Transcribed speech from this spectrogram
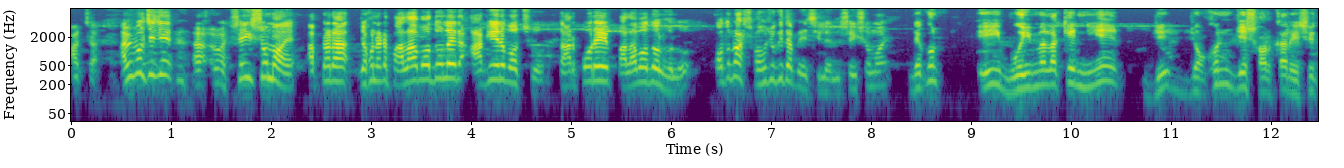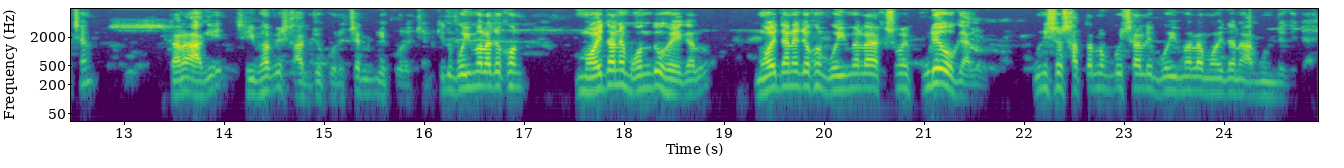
আচ্ছা আমি বলছি যে সেই সময় আপনারা যখন একটা পালাবদলের আগের বছর তারপরে পালাবদল হলো কতটা সহযোগিতা পেয়েছিলেন সেই সময়? দেখুন এই বইমেলাকে নিয়ে যে যখন যে সরকার এসেছেন তারা আগে সেইভাবে সাহায্য করেছেন ইয়ে করেছেন। কিন্তু বইমেলা যখন ময়দানে বন্ধ হয়ে গেল ময়দানে যখন বইমেলা একসময় পুড়েও গেল উনিশশো সাতানব্বই সালে বইমেলা ময়দানে আগুন লেগে যায়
